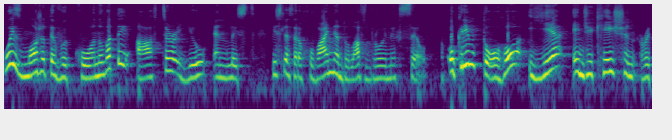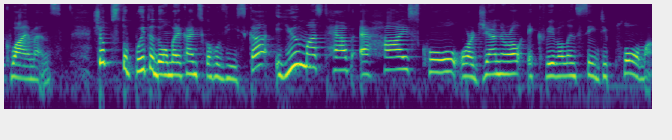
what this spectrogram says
ви зможете виконувати after you enlist після зарахування до лав Збройних сил. Окрім того, є education requirements. Щоб вступити до американського війська, you must have a high school or general equivalency diploma.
